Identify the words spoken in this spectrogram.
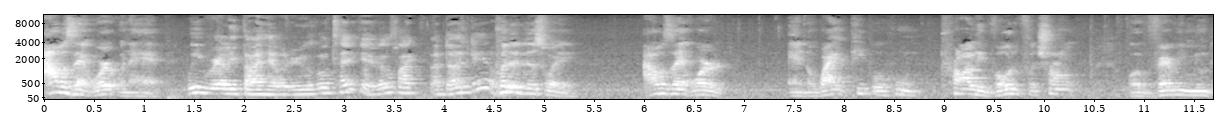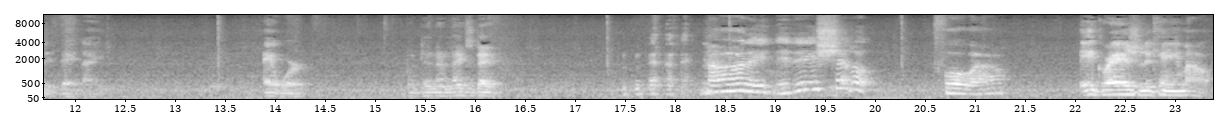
I was at work when it happened. we really thought Hillary was gonna take it. It was like a done deal. Put it this way, I was at work, and the white people who probably voted for Trump were very muted that night. At work. But then the next day, No, they, they they shut up for a while. It gradually came out.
